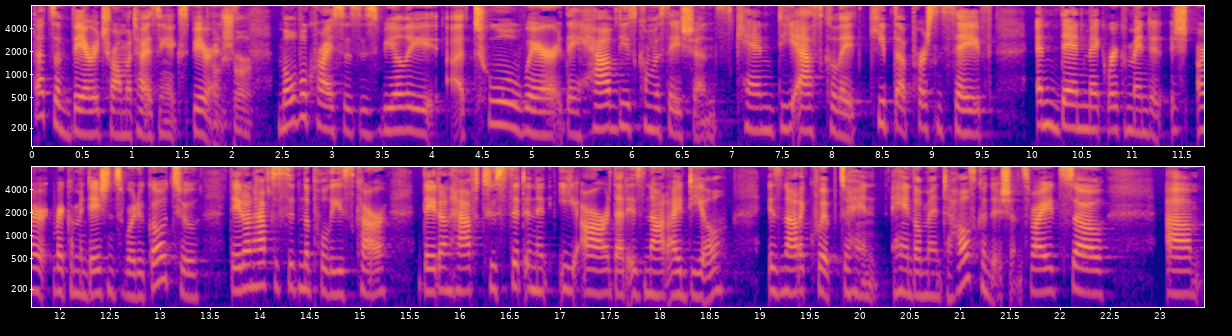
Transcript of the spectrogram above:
That's a very traumatizing experience. Oh, sure. Mobile crisis is really a tool where they have these conversations, can de-escalate, keep that person safe and then make recommended recommendations where to go to. They don't have to sit in the police car. They don't have to sit in an ER that is not ideal, is not equipped to han- handle mental health conditions, right? So um,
